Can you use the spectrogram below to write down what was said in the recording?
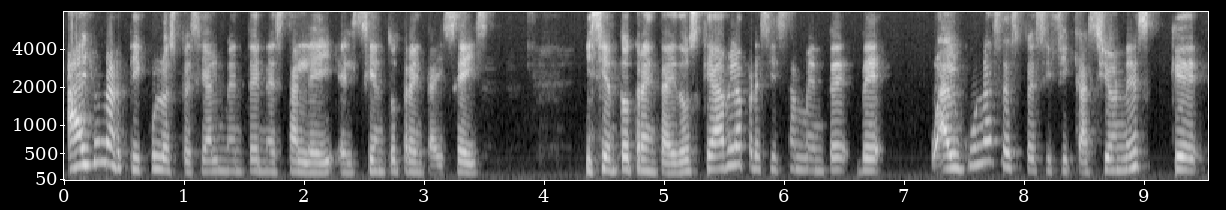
Hay un artículo especialmente en esta ley, el 136 y 132, que habla precisamente de algunas especificaciones que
